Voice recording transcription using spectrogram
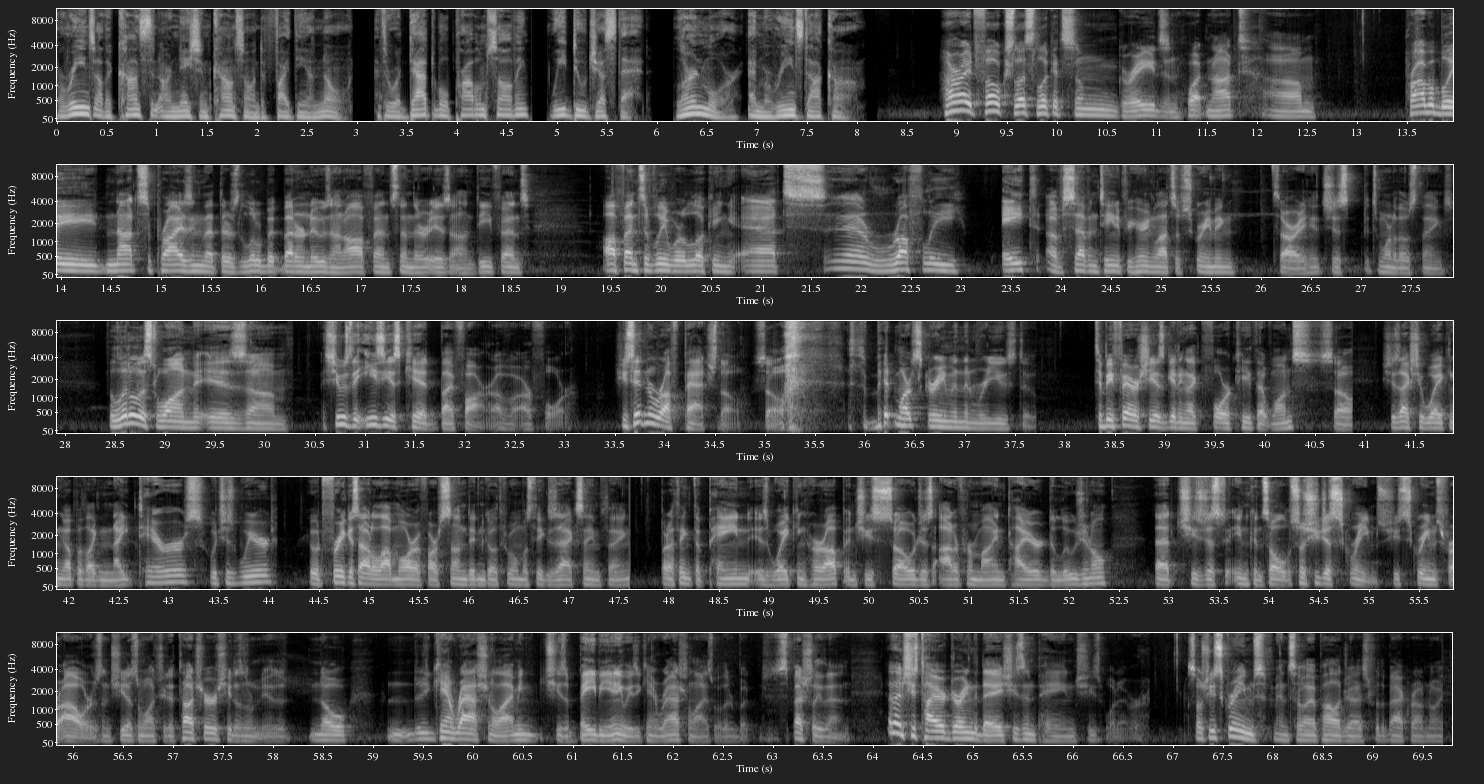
Marines are the constant our nation counts on to fight the unknown. And through adaptable problem solving, we do just that. Learn more at marines.com. All right, folks, let's look at some grades and whatnot. Um, probably not surprising that there's a little bit better news on offense than there is on defense. Offensively, we're looking at eh, roughly eight of 17. If you're hearing lots of screaming, sorry, it's just it's one of those things. The littlest one is um, she was the easiest kid by far of our four. She's hitting a rough patch though, so it's a bit more screaming than we're used to. To be fair, she is getting like four teeth at once, so she's actually waking up with like night terrors, which is weird. It would freak us out a lot more if our son didn't go through almost the exact same thing. But I think the pain is waking her up, and she's so just out of her mind, tired, delusional that she's just inconsolable. So she just screams. She screams for hours, and she doesn't want you to touch her. She doesn't know. You can't rationalize. I mean, she's a baby, anyways. You can't rationalize with her, but especially then. And then she's tired during the day. She's in pain. She's whatever. So she screams, and so I apologize for the background noise.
